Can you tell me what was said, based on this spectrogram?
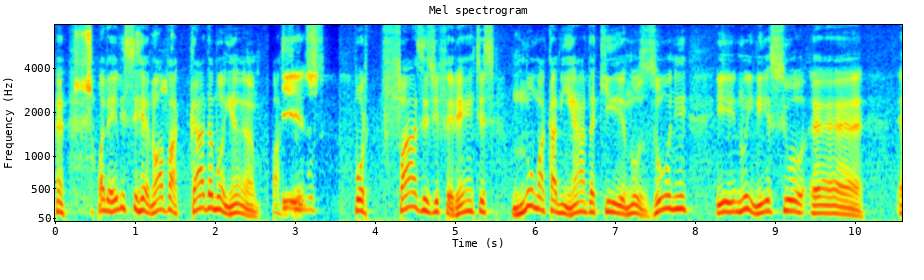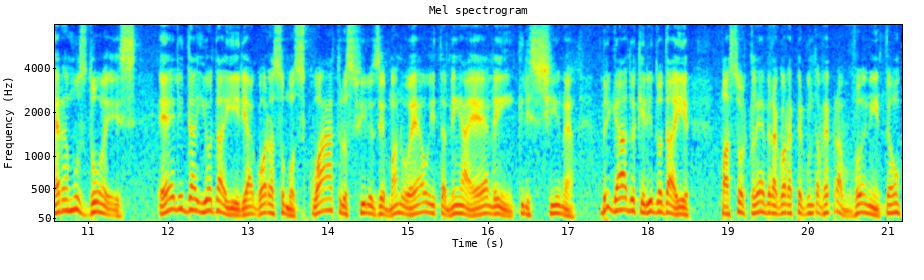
Olha, ele se renova a cada manhã. Passamos Isso. por fases diferentes numa caminhada que nos une e no início é, éramos dois. Élida e Odair, e agora somos quatro, os filhos Emanuel e também a Ellen, Cristina. Obrigado, querido Odair. Pastor Kleber, agora a pergunta vai para Vânia, então,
